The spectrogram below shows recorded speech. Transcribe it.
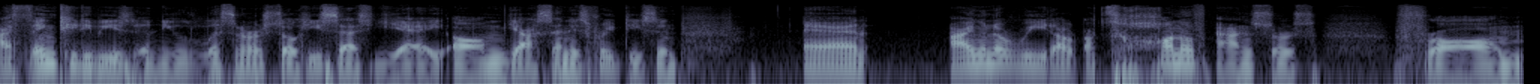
I think TTB is a new listener, so he says yay. Um, yeah, Sandy pretty decent. And I'm gonna read out a ton of answers from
